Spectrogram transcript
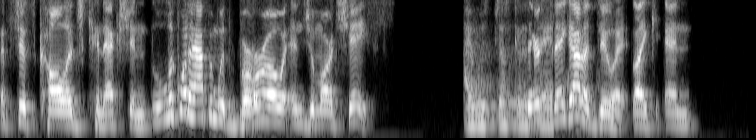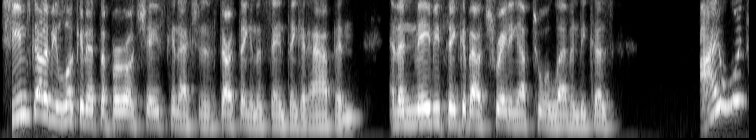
That's just college connection. Look what happened with Burrow and Ja'Marr Chase. I was just going to say they got to do it. Like, and teams got to be looking at the Burrow Chase connection and start thinking the same thing could happen and then maybe think about trading up to 11 because I would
